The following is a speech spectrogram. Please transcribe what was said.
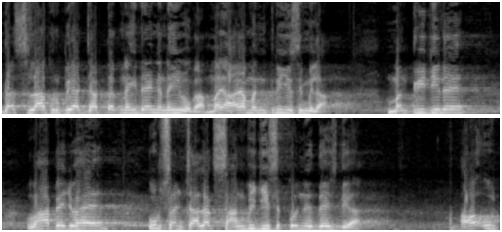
दस लाख रुपया जब तक नहीं देंगे, नहीं होगा। मैं आया, मंत्री जी से मिला। मंत्री जी ने वहाँ पे जो है उप संचालक सांगवी जी से को निर्देश दिया। और उप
